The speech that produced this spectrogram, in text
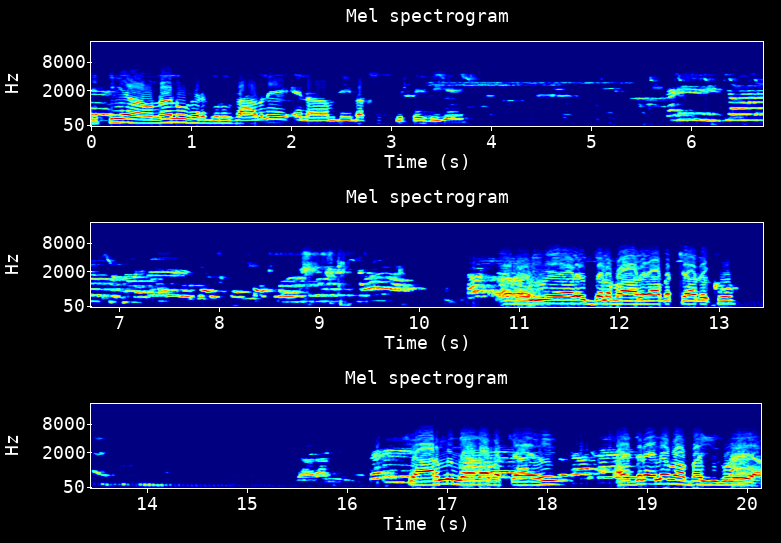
ਜਿੱਤੀਆਂ, ਉਹਨਾਂ ਨੂੰ ਫਿਰ ਗੁਰੂ ਸਾਹਿਬ ਨੇ ਇਨਾਮ ਦੀ ਬਖਸ਼ਿਸ਼ ਕੀਤੇ ਸੀਗੇ। ਰਣੀਏ ਵਾਲੇ ਦਿਲਬਾਗ ਦਾ ਬੱਚਾ ਦੇਖੋ। 4 ਮਹੀਨਿਆਂ ਦਾ ਬੱਚਾ ਇਹ। ਇਧਰ ਇਹਨਾਂ ਬਾਬਾ ਜੀ ਕੋਲੇ ਆ।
